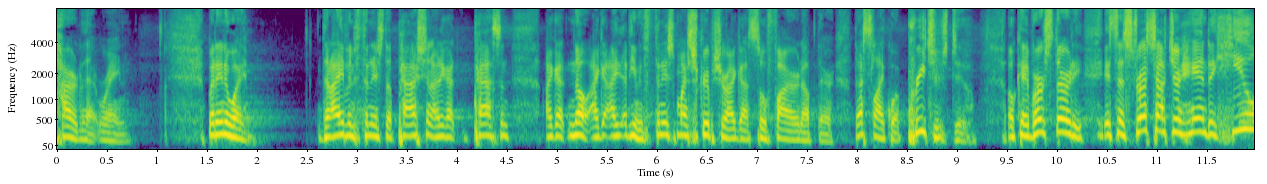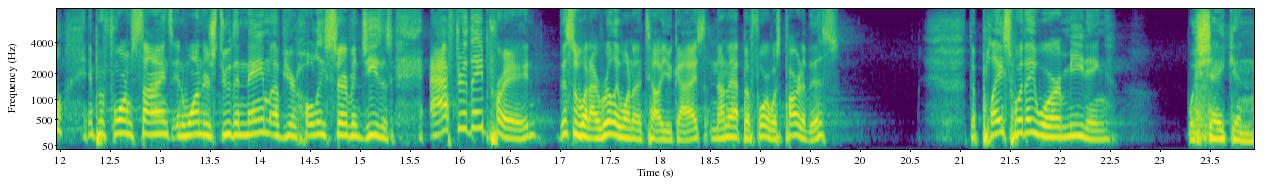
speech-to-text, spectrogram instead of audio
Tired of that rain. But anyway, did I even finish the passion? I got passing. I got, no, I, got, I didn't even finish my scripture. I got so fired up there. That's like what preachers do. Okay, verse 30. It says, Stretch out your hand to heal and perform signs and wonders through the name of your holy servant Jesus. After they prayed, this is what I really wanted to tell you guys. None of that before was part of this. The place where they were meeting was shaken,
